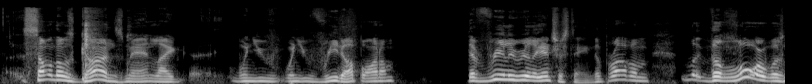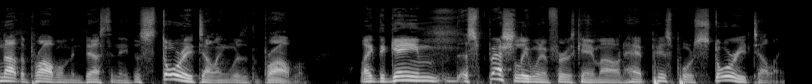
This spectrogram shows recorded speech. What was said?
and some of those guns, man. Like when you when you read up on them, they're really really interesting. The problem, look, the lore was not the problem in Destiny. The storytelling was the problem. Like the game, especially when it first came out, had piss poor storytelling.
